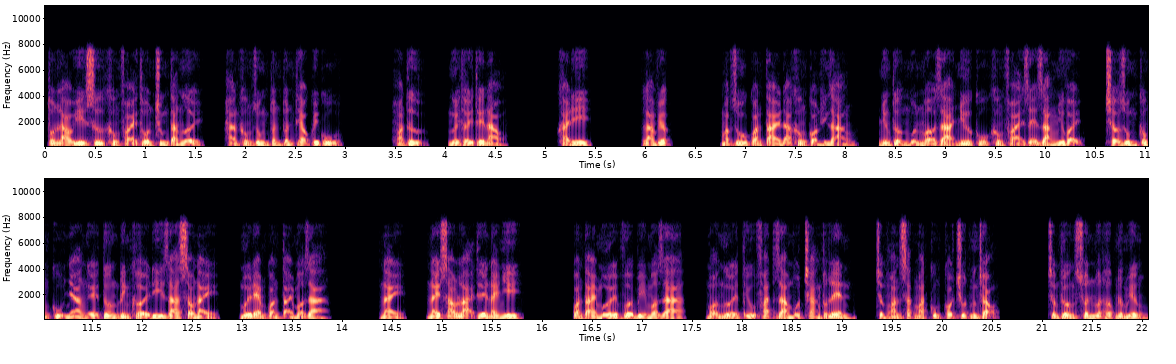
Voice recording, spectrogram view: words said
tôn lão y sư không phải thôn chúng ta người, hẳn không dùng tuần tuân theo quý củ. Hoa tử, người thấy thế nào? Khai đi, làm việc. Mặc dù quan tài đã không còn hình dáng, nhưng tưởng muốn mở ra như cũ không phải dễ dàng như vậy, chờ dùng công cụ nhà nghề tướng đinh khởi đi ra sau này, mới đem quan tài mở ra. Này này sao lại thế này nhi? Quan tài mới vừa bị mở ra, mọi người tự phát ra một tràng thốt lên, trầm hoan sắc mặt cũng có chút ngưng trọng. Trầm thường xuân nuốt hớp nước miếng,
